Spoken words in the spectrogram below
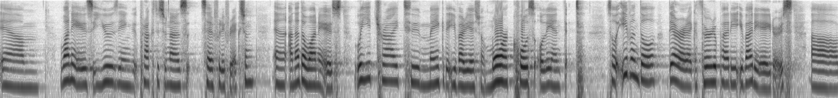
Um, one is using practitioners' self-reflection, and another one is we try to make the evaluation more course-oriented. So even though there are like third-party evaluators, uh,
